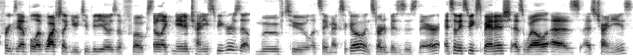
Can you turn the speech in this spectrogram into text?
for example, I've watched like YouTube videos of folks that are like native Chinese speakers that moved to, let's say, Mexico and started businesses there. And so they speak Spanish as well as as Chinese.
